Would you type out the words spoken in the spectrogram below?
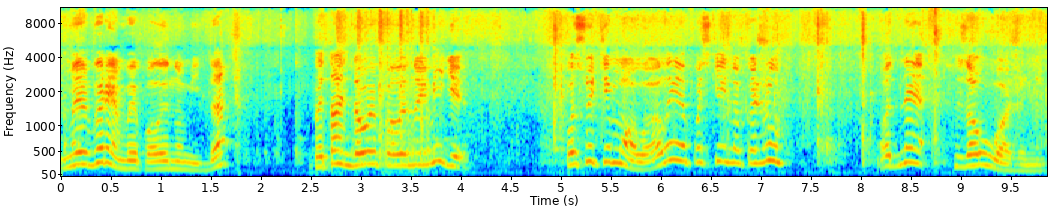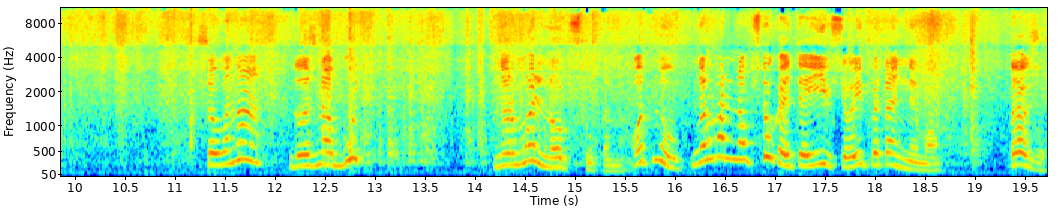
Ми беремо випалену мідь, да? Питань до випаленої міді по суті мало, але я постійно кажу одне зауваження. Що вона должна бути нормально обстукана. От ну, нормально обстукайте і все, і питань нема. Так же ж?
